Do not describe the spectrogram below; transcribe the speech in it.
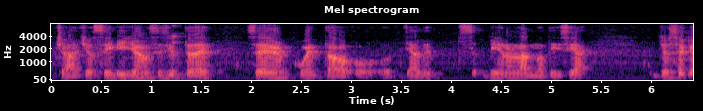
Muchachos, sí, y yo no sé si ustedes se dieron cuenta o, o- ya les vieron las noticias. Yo sé que,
